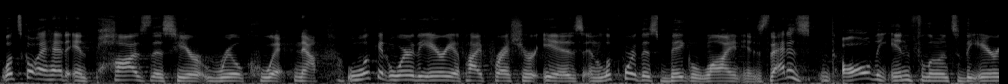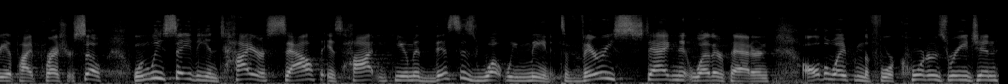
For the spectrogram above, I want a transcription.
let's go ahead and pause this here real quick. Now, look at where the area of high pressure is and look where this big line is. That is all the influence of the area of high pressure. So, when we say the entire south is hot and humid, this is what we mean. It's a very stagnant weather pattern all the way from the Four Corners region,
